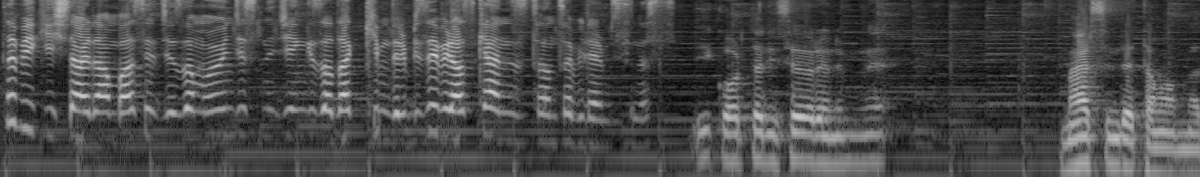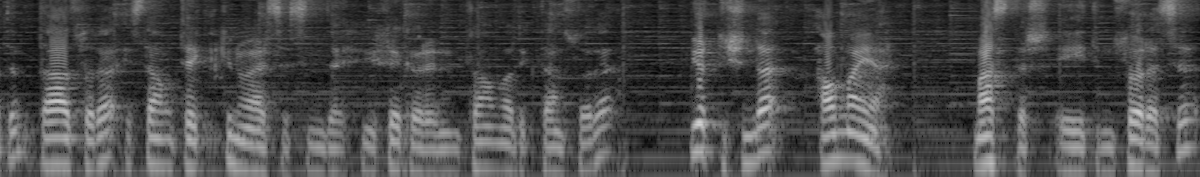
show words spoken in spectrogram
Tabii ki işlerden bahsedeceğiz ama öncesinde Cengiz Adak kimdir? Bize biraz kendinizi tanıtabilir misiniz? İlk orta lise öğrenimimi Mersin'de tamamladım. Daha sonra İstanbul Teknik Üniversitesi'nde yüksek öğrenimi tamamladıktan sonra yurt dışında Almanya master eğitimi sonrası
